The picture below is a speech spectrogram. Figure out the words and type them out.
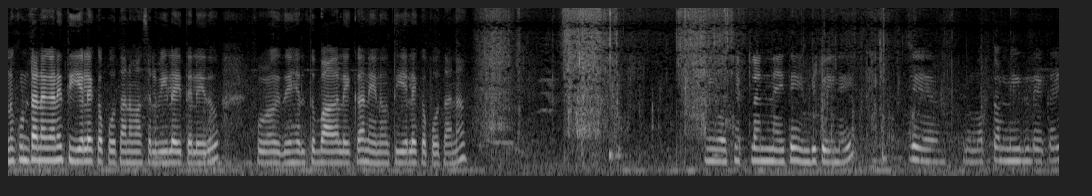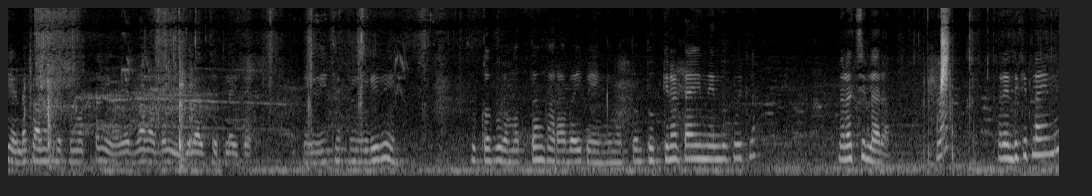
అనుకుంటాను కానీ తీయలేకపోతాను. అసలు వీలైతే లేదు ఫు- ఇది హెల్త్ బాగాలేక నేను తీయలేకపోతానా. ఇగో చెట్లన్నీ అయితే ఎండిపోయినాయి. మొత్తం నీళ్ళు లేక ఎండాకాలం చెట్లు మొత్తం ఎర్రగడ్డాయి ఈ గులాబీ చెట్లు అయితే. ఇవి చెట్లు కూడా ఇది చుక్క కూర మొత్తం ఖరాబ్ అయిపోయింది మొత్తం తొక్కినట్టు అయింది ఎందుకు ఇట్లా? మరి వచ్చిల్లారా మరి ఎందుకు ఇట్లా అయింది?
